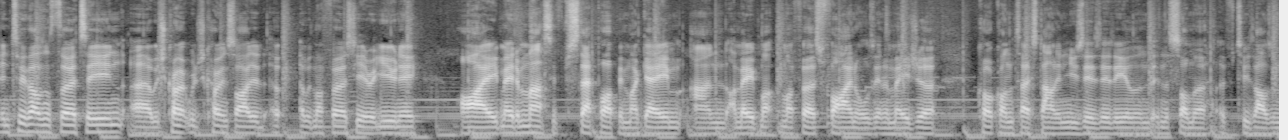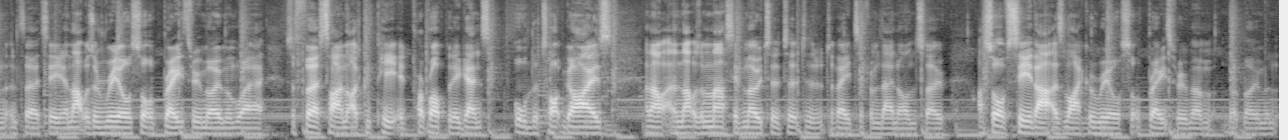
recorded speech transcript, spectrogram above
in 2013, uh, which, co which coincided uh, with my first year at uni, I made a massive step up in my game and I made my, my first finals in a major contest down in New Zealand in the summer of 2013 and that was a real sort of breakthrough moment where it's the first time that I'd competed properly against all the top guys and that, and that was a massive motor to, to, to Veta from then on so I sort of see that as like a real sort of breakthrough moment. moment.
